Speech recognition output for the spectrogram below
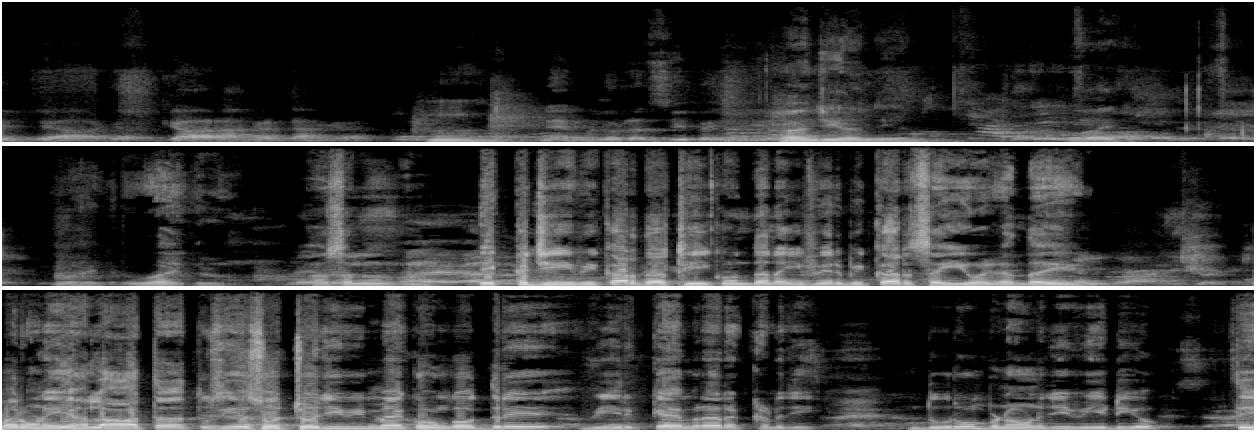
ਇੱਥੇ ਆ ਗਿਆ 11 ਘੰਟਾ ਗਿਆ। ਹੂੰ। ਨੂੰ ਰੱਸੀ ਪੈਂਦੀ ਹੈ। ਹਾਂਜੀ ਹਾਂਜੀ ਹਾਂਜੀ। ਵਾਹਿਗੁਰੂ। ਵਾਹਿਗੁਰੂ ਵਾਹਿਗੁਰੂ। ਅਸਲ ਇੱਕ ਜੀ ਵੀ ਘਰ ਦਾ ਠੀਕ ਹੁੰਦਾ ਨਾ ਜੀ, ਫਿਰ ਵੀ ਘਰ ਸਹੀ ਹੋ ਜਾਂਦਾ ਜੀ। ਪਰ ਹੁਣ ਇਹ ਹਾਲਾਤ, ਤੁਸੀਂ ਇਹ ਸੋਚੋ ਜੀ ਵੀ ਮੈਂ ਕਹੂੰਗਾ ਉਧਰੇ ਵੀਰ ਕੈਮਰਾ ਰੱਖਣ ਜੀ, ਦੂਰੋਂ ਬਣਾਉਣ ਜੀ ਵੀਡੀਓ, ਤੇ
